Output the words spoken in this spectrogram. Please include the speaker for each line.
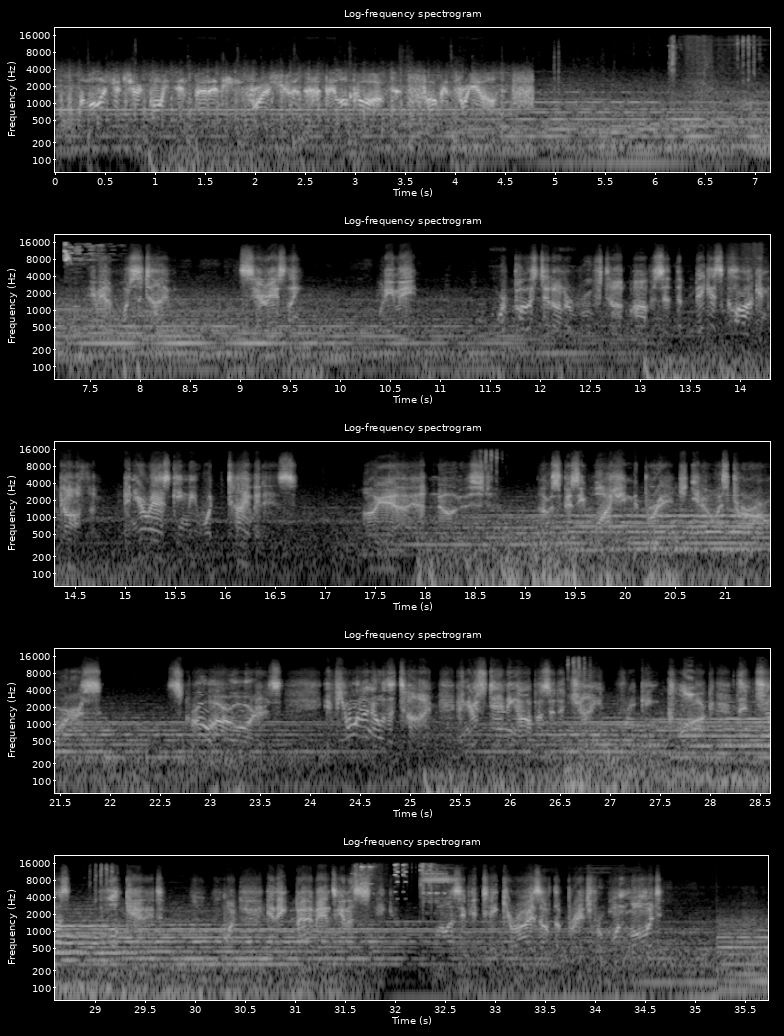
Speaker 1: The militia checkpoint's embedded in pressure. They look off. Falcon 3 out. Hey what's the time? Seriously? What do you mean? We're posted on a rooftop opposite the biggest clock in Gotham, and you're asking me what time it is. Oh yeah, I hadn't noticed. I was busy your eyes off the bridge for one moment?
